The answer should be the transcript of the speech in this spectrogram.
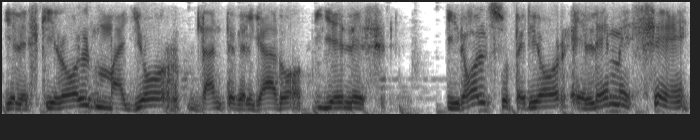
y el Esquirol mayor, Dante Delgado, y el Esquirol superior, el MC,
